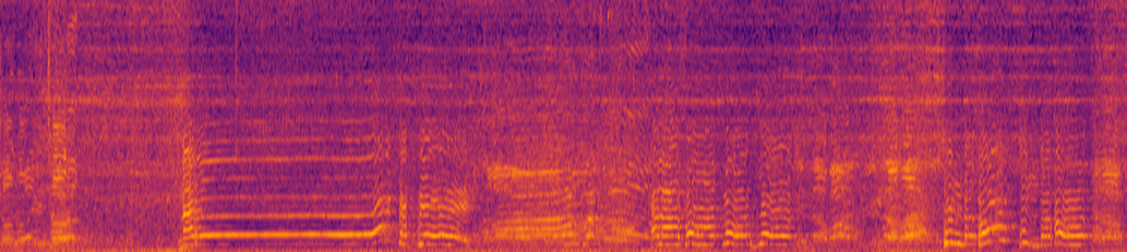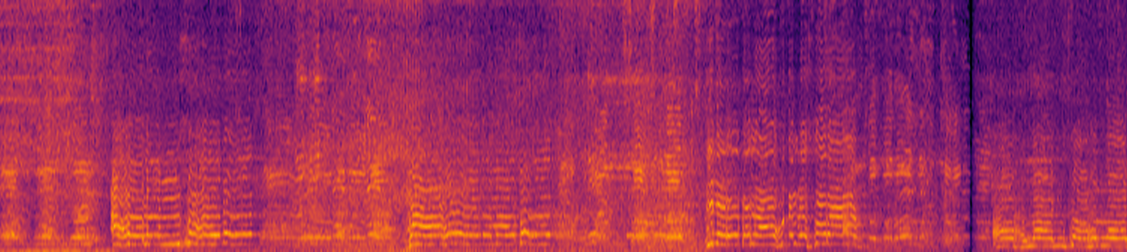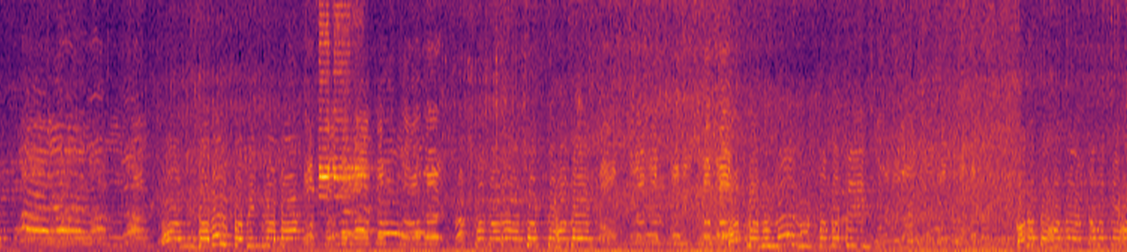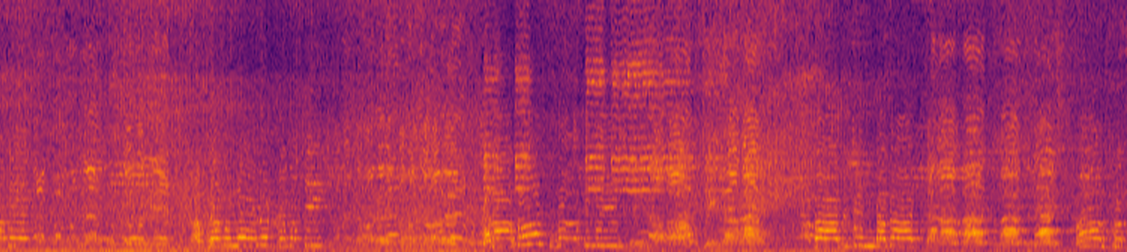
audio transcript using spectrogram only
সমর সাহলান রমজানের পবিত্রতা। রক্ষা করা করতে হবে। দ্রব্যমূল্যে রূপপতি। কমাতে হবে কমাতে হবে। দ্রব্যমূল্যে রূপপতি। গলাবাদ জিন্দাবাদ জিন্দাবাদ।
